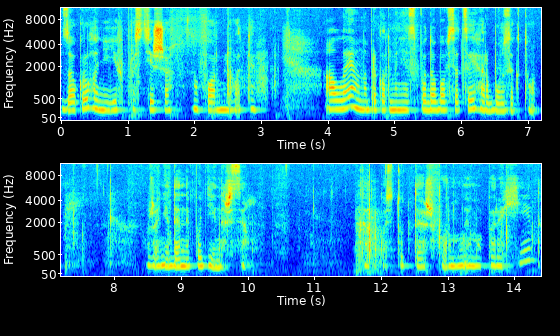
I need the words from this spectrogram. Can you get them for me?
заокруглені, їх простіше оформлювати. Але, наприклад, мені сподобався цей гарбузик, то вже ніде не подінешся. Так, ось тут теж формуємо перехід.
